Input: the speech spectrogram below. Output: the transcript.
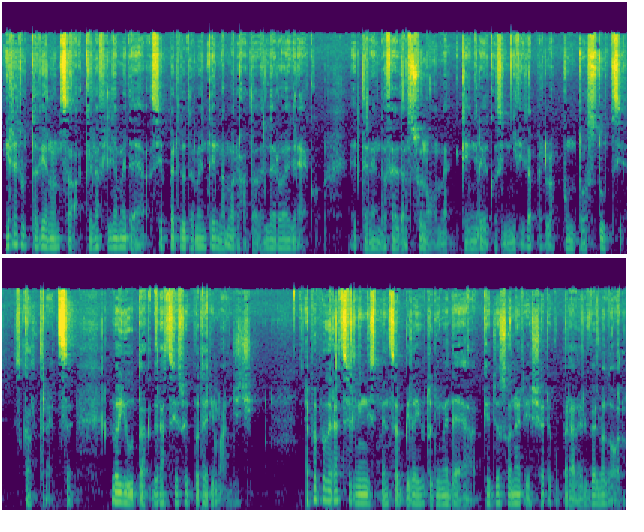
Il re tuttavia non sa che la figlia Medea si è perdutamente innamorata dell'eroe greco e tenendo fede al suo nome, che in greco significa per l'appunto astuzie, scaltrezze, lo aiuta grazie ai suoi poteri magici. È proprio grazie all'indispensabile aiuto di Medea che Giasone riesce a recuperare il velo d'oro,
